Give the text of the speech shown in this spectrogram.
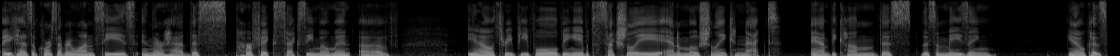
Because, of course, everyone sees in their head this perfect, sexy moment of, you know, three people being able to sexually and emotionally connect and become this this amazing, you know, because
